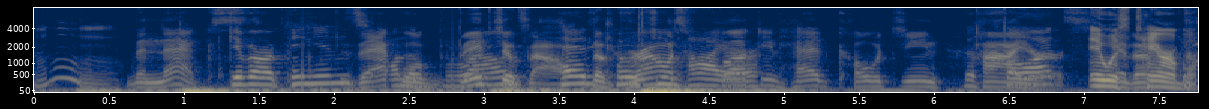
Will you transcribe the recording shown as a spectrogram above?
Cleveland. The next. Give our opinions Zach on will the bitch about head the Browns hire. fucking head coaching The hire. thoughts? It was And the- terrible.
